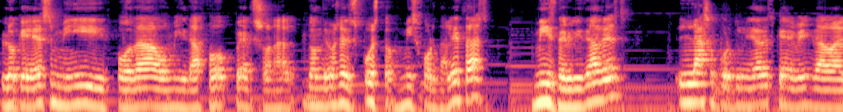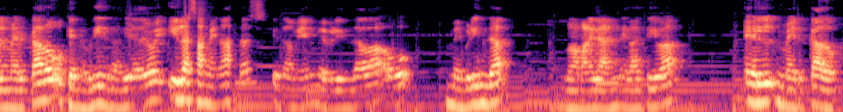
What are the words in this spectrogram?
lo que es mi poda o mi DAFO personal, donde os he expuesto mis fortalezas, mis debilidades, las oportunidades que me brindaba el mercado o que me brinda a día de hoy y las amenazas que también me brindaba o me brinda de una manera negativa el mercado.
